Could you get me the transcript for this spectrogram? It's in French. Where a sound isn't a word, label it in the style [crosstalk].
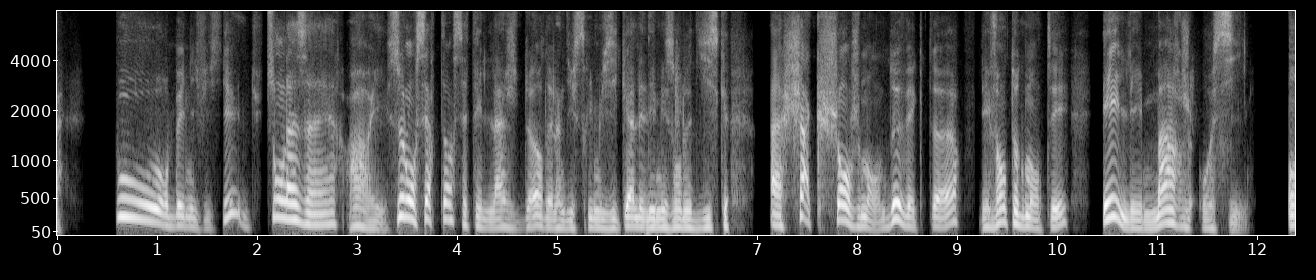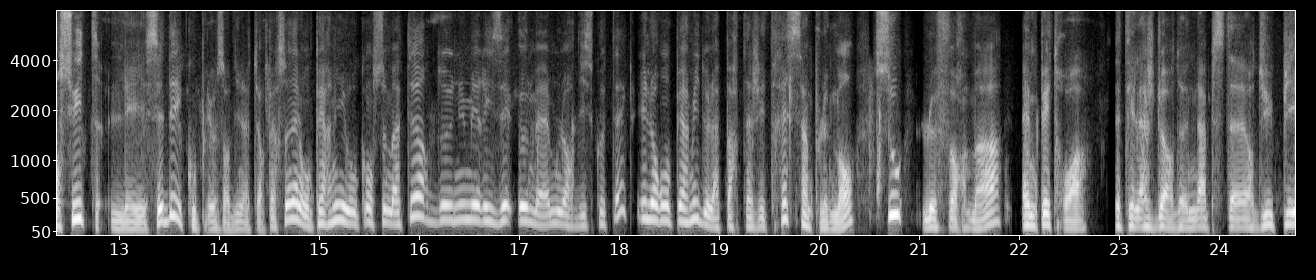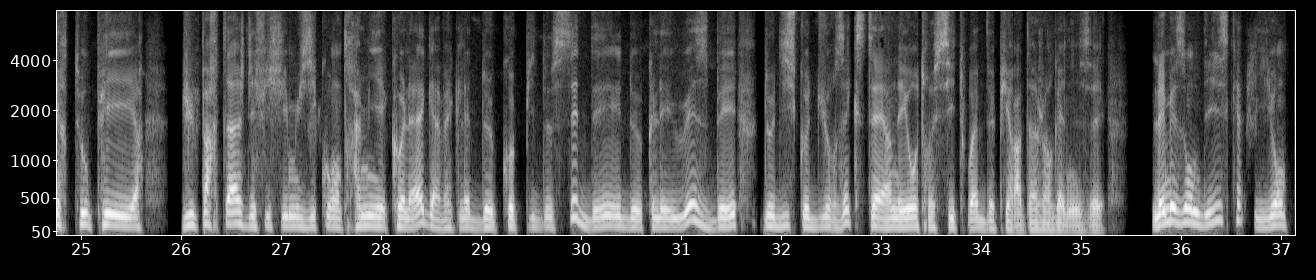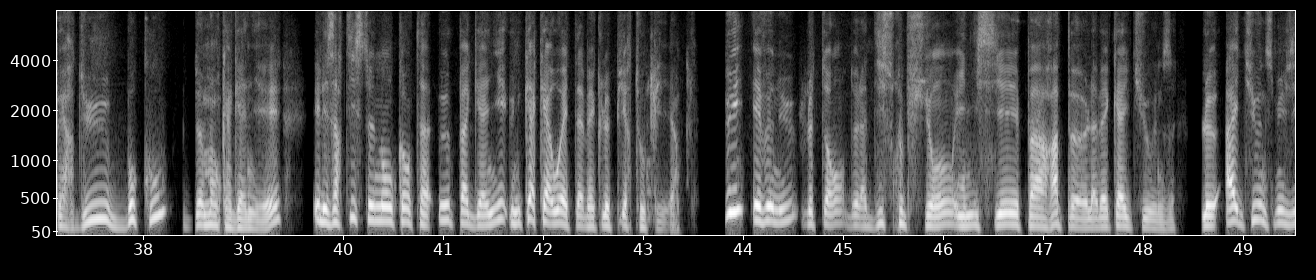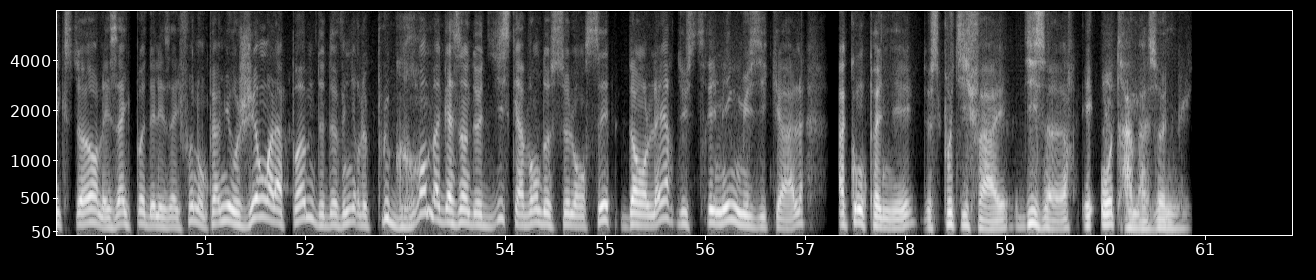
pour bénéficier du son laser. Ah oui, selon certains, c'était l'âge d'or de l'industrie musicale et des maisons de disques. À chaque changement de vecteur, les ventes augmentaient et les marges aussi. Ensuite, les CD couplés aux ordinateurs personnels ont permis aux consommateurs de numériser eux-mêmes leur discothèque et leur ont permis de la partager très simplement sous le format MP3. C'était l'âge d'or de Napster, du peer-to-peer, du partage des fichiers musicaux entre amis et collègues avec l'aide de copies de CD, de clés USB, de disques durs externes et autres sites web de piratage organisés. Les maisons de disques y ont perdu beaucoup de manque à gagner et les artistes n'ont quant à eux pas gagné une cacahuète avec le peer-to-peer. Puis est venu le temps de la disruption initiée par Apple avec iTunes. Le iTunes Music Store, les iPods et les iPhones ont permis aux géants à la pomme de devenir le plus grand magasin de disques avant de se lancer dans l'ère du streaming musical, accompagné de Spotify, Deezer et autres Amazon Music.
